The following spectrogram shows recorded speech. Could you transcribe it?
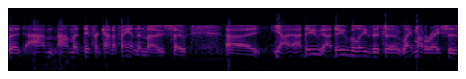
but I'm I'm a different kind of fan than most. So uh, yeah, I, I do I do believe that the late model races,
